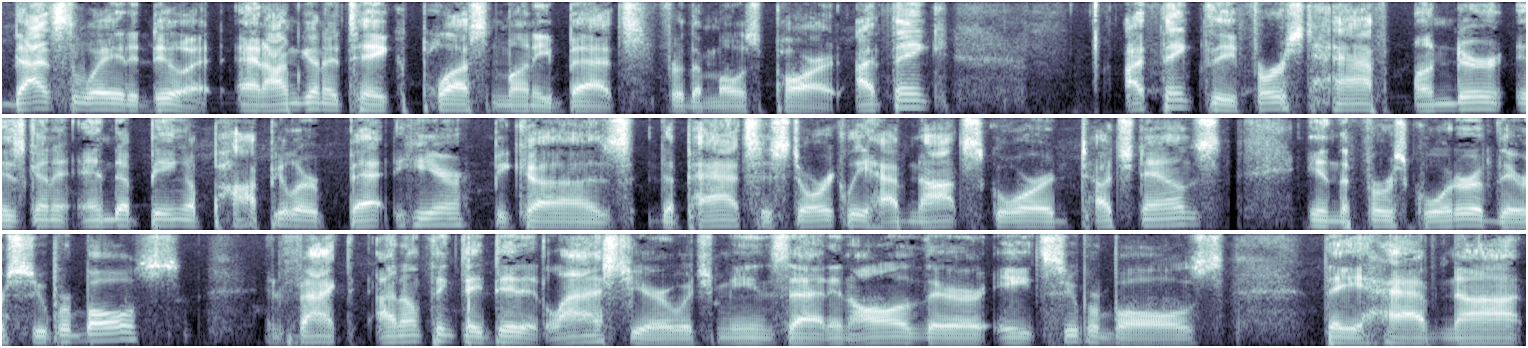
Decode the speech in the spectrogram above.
that's the way to do it, and I'm going to take plus money bets for the most part. I think I think the first half under is going to end up being a popular bet here because the Pats historically have not scored touchdowns in the first quarter of their Super Bowls. In fact, I don't think they did it last year, which means that in all of their eight Super Bowls, they have not,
